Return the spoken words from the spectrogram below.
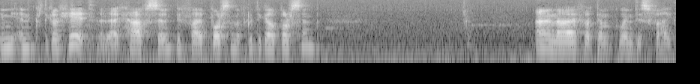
any, any critical hit, and I have 75% of critical percent. I don't know if I can win this fight.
